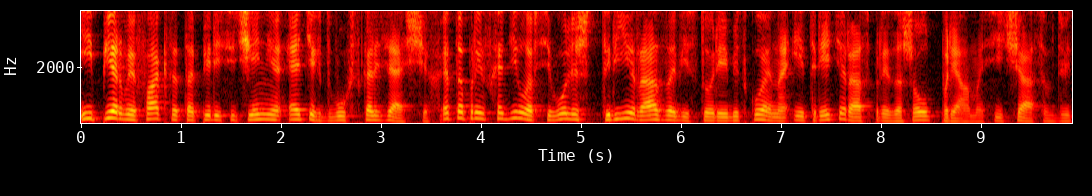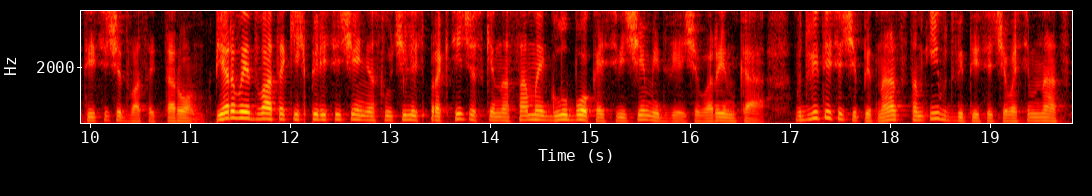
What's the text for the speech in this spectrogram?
И первый факт – это пересечение этих двух скользящих. Это происходило всего лишь три раза в истории биткоина, и третий раз произошел прямо сейчас, в 2022. Первые два таких пересечения случились практически на самой глубокой свече медвежьего рынка – в 2015 и в 2018.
